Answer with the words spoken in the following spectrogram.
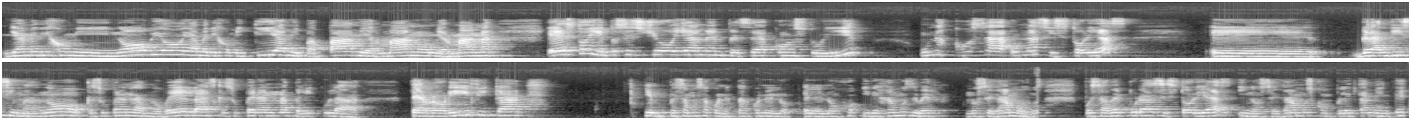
ya me dijo mi novio, ya me dijo mi tía, mi papá, mi hermano, mi hermana, esto, y entonces yo ya me empecé a construir una cosa, unas historias eh, grandísimas, ¿no? Que superan las novelas, que superan una película terrorífica, y empezamos a conectar con el, el enojo y dejamos de ver nos cegamos, pues a ver puras historias y nos cegamos completamente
